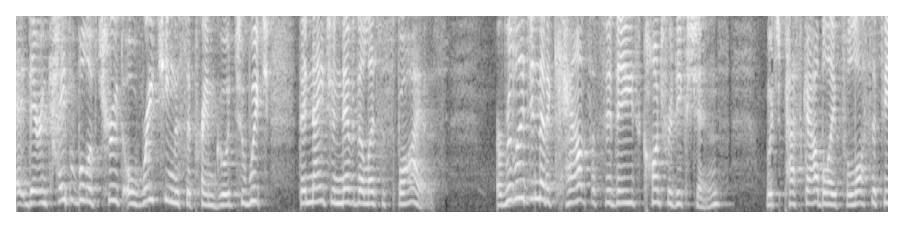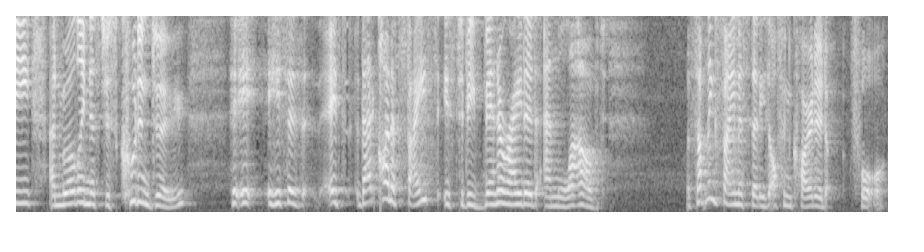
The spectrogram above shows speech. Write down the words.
uh, they're incapable of truth or reaching the supreme good to which their nature nevertheless aspires. A religion that accounts for these contradictions, which Pascal believed philosophy and worldliness just couldn't do, he, he says it's that kind of faith is to be venerated and loved. Something famous that he's often quoted for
